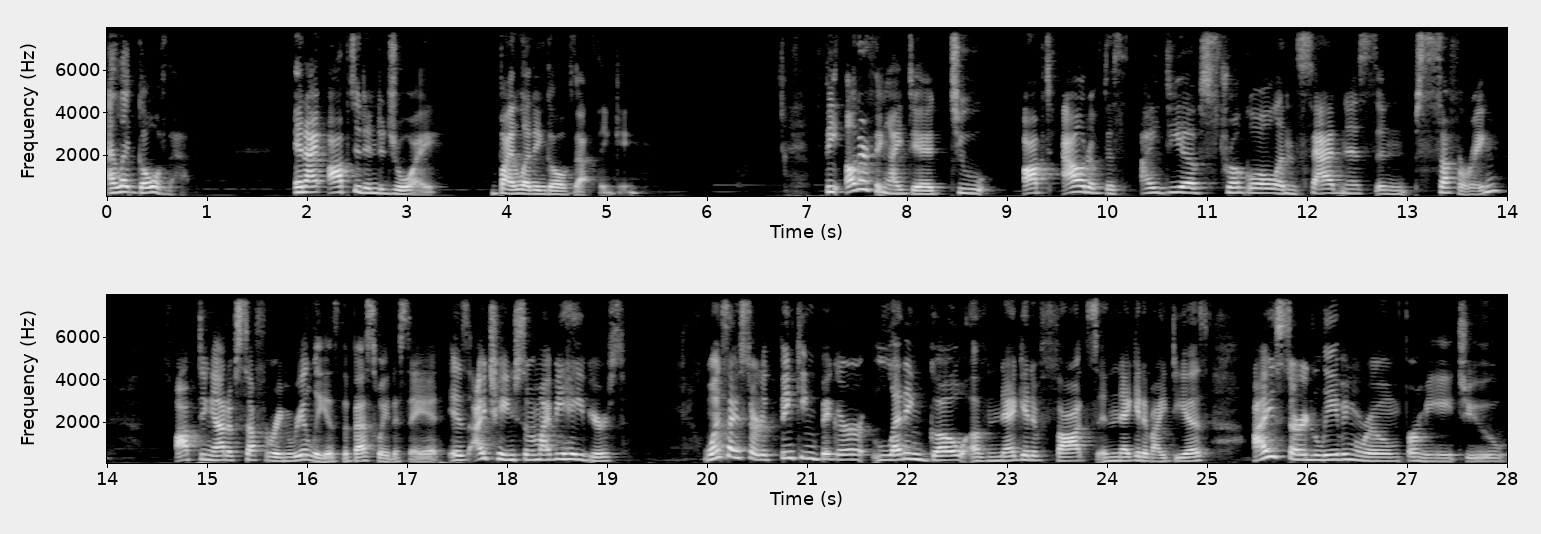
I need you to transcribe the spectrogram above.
I let go of that. And I opted into joy by letting go of that thinking. The other thing I did to opt out of this idea of struggle and sadness and suffering opting out of suffering really is the best way to say it is I changed some of my behaviors. Once I started thinking bigger, letting go of negative thoughts and negative ideas, I started leaving room for me to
